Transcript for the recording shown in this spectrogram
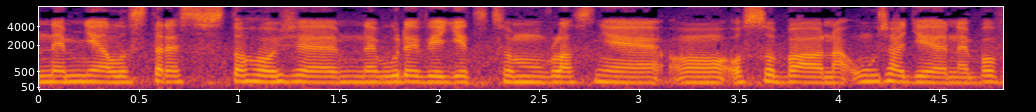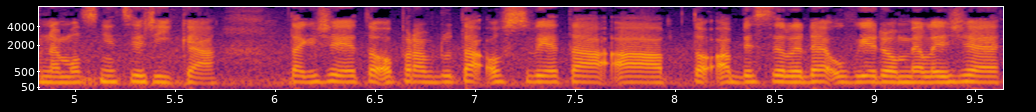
neměl stres z toho, že nebude vědět, co mu vlastně osoba na úřadě nebo v nemocnici říká. Takže je to opravdu ta osvěta a to, aby si lidé uvědomili, že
